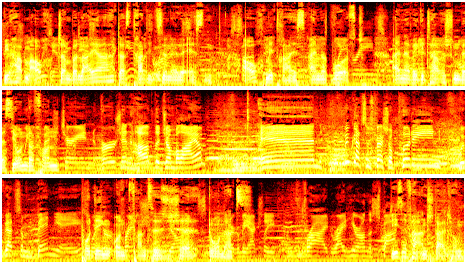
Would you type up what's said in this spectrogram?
Wir haben traditional auch Jambalaya, das traditionelle rice, Essen. Auch mit Reis, einer Wurst, einer vegetarischen Version davon. vegetarian version of the jambalaya. And we've got some special pudding. We've got some beignets. Pudding which are und French französische Donuts. Diese Veranstaltung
